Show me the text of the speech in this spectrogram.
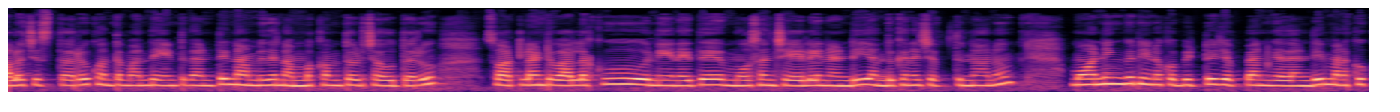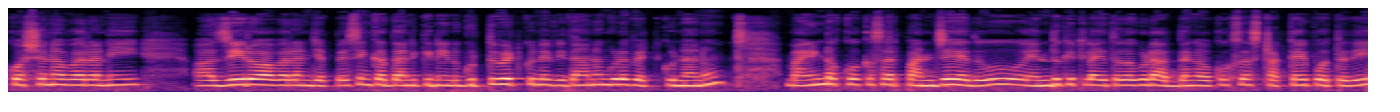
ఆలోచన ఆలోచిస్తారు. కొంతమంది ఏంటిదంటే నా మీద నమ్మకంతో చదువుతారు. సో అట్లాంటి వాళ్ళకు నేనైతే మోసం చేయలేనండి. అందుకనే చెప్తున్నాను. మార్నింగ్ నేను ఒక బిట్టు చెప్పాను కదండి. మనకు క్వశ్చన్ అవర్ అని జీరో అవర్ అని చెప్పేసి ఇంకా దానికి నేను గుర్తుపెట్టుకునే విధానం కూడా పెట్టుకున్నాను. మైండ్ ఒక్కొక్కసారి పనిచేయదు ఎందుకు ఇట్లా అవుతుందో కూడా అర్థం కాదు. ఒక్కొక్కసారి స్ట్రక్ అయిపోతుంది.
